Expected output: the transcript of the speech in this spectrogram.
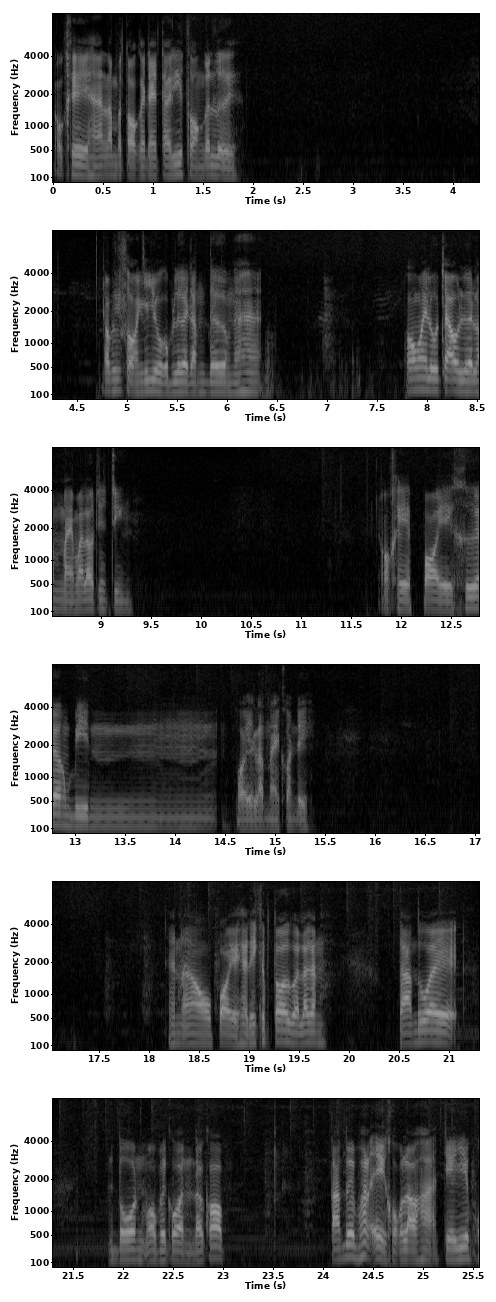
โอเคฮะ เรามาต่อกันในตาที่สองกันเลยรอบที่สองจะอยู่กับเรือดำเดิมนะฮะ เพราะไม่รู้จะเอาเรือลำไหนมาแล้วจริง ๆ โอเค ปล่อยเครื่องบิน ปล่อยลำไหนก่อนดีงั้นเอาปล่อยเฮลิคอปเตอร์ก่อนแล้วกัน ตามด้วยโดนออกไปก่อน แล้วก็ ตามด้วยพระเอกของเราฮะ J26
